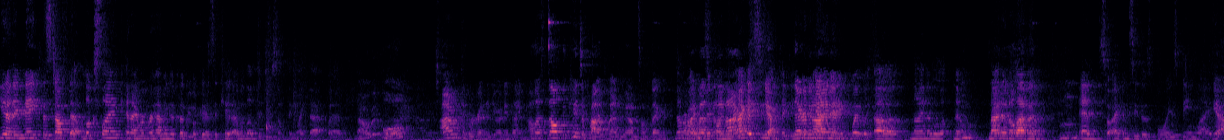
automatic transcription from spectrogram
you know, they make the stuff that looks like, and I remember having a cookbook as a kid. I would love to do something like that, but That would be cool. I don't think we're going to do anything unless the kids are probably planning on something. My husband and. I. I could see yeah, them picking. They're to nine and wait, wait, uh, nine and ele- no, nine and eleven, Mhm. and so I can see those boys being like Yeah.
